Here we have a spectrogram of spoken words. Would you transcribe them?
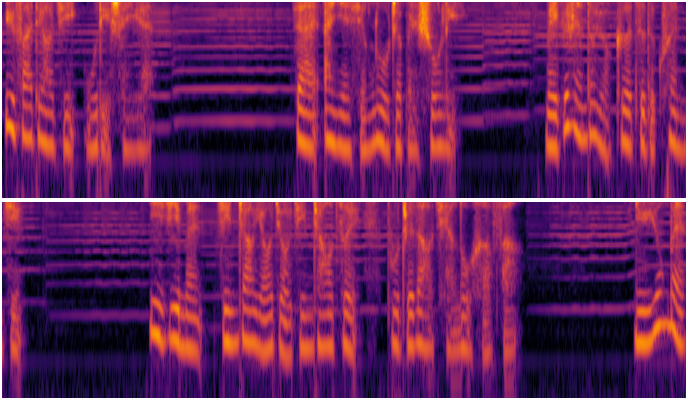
愈发掉进无底深渊。在《暗夜行路》这本书里，每个人都有各自的困境。艺妓们今朝有酒今朝醉，不知道前路何方；女佣们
